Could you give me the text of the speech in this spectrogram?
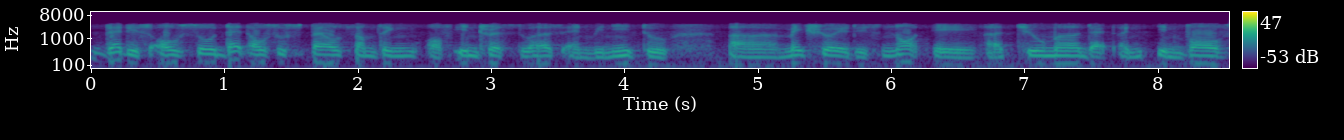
that is also that also spells something of interest to us, and we need to uh, make sure it is not a, a tumor that involves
